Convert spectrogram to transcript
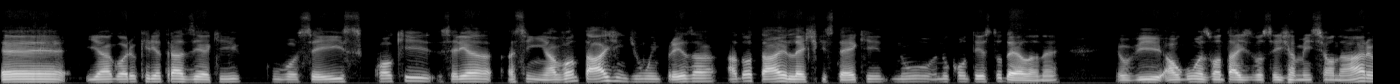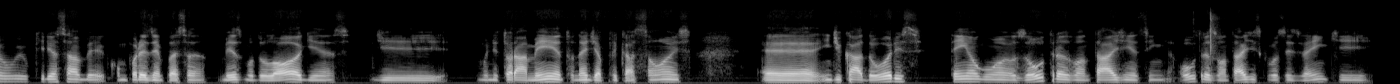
É, e agora eu queria trazer aqui com vocês qual que seria assim a vantagem de uma empresa adotar Elastic Stack no, no contexto dela, né? Eu vi algumas vantagens vocês já mencionaram, eu queria saber, como por exemplo essa mesmo do log, né, de monitoramento, né, de aplicações, é, indicadores. Tem algumas outras vantagens, assim, outras vantagens que vocês veem que,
